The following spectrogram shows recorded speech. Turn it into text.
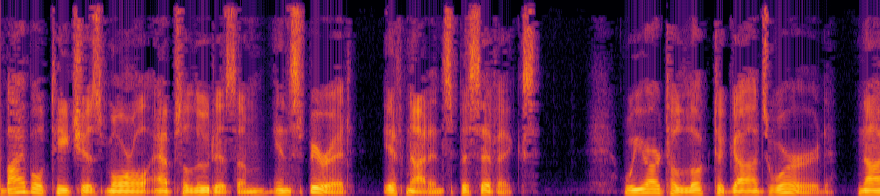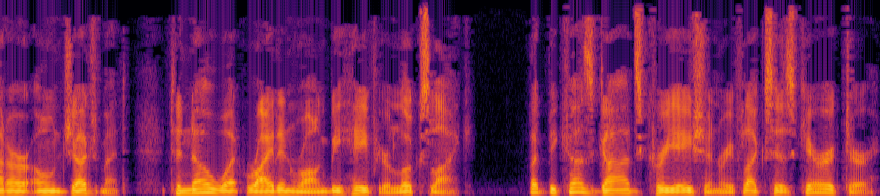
Bible teaches moral absolutism in spirit, if not in specifics. We are to look to God's Word, not our own judgment, to know what right and wrong behavior looks like. But because God's creation reflects His character,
